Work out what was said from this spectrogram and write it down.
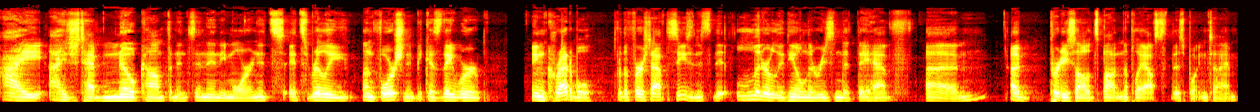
I I just have no confidence in anymore, and it's it's really unfortunate because they were incredible for the first half of the season. It's the, literally the only reason that they have um, a pretty solid spot in the playoffs at this point in time.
